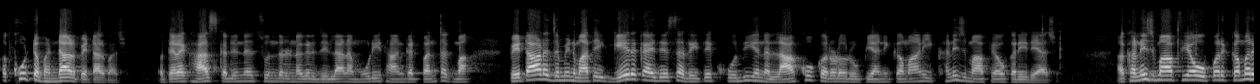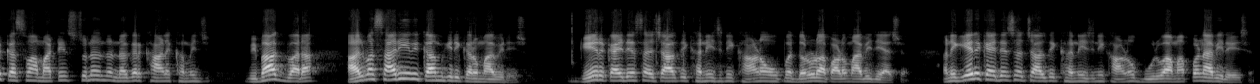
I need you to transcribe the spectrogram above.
અખૂટ ભંડાર પેટાળમાં છે. અત્યારે ખાસ કરીને સુરેન્દ્રનગર જિલ્લાના મૂડી, થાનગઢ પંથકમાં પેટાળ જમીનમાંથી ગેરકાયદેસર રીતે ખોદી અને લાખો કરોડો રૂપિયાની કમાણી ખનિજ માફિયાઓ કરી રહ્યા છે. આ ખનિજ માફિયાઓ ઉપર કમર કસવા માટે સુરેન્દ્રનગર ખાણ ખનિજ વિભાગ દ્વારા હાલમાં સારી એવી કામગીરી કરવામાં આવી રહી છે. ગેરકાયદેસર ચાલતી ખનિજની ખાણો ઉપર દરોડા પાડવામાં આવી રહ્યા છે અને ગેરકાયદેસર ચાલતી ખનિજની ખાણો બુરવામાં પણ આવી રહી છે.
